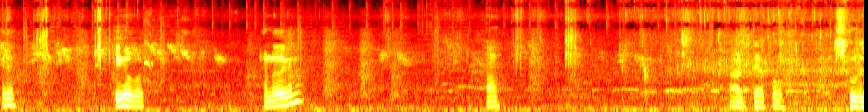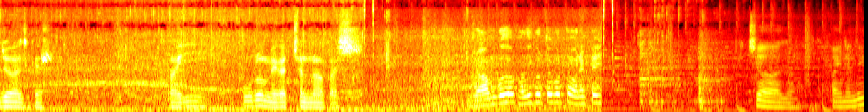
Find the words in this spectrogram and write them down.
কিরে? কি খবর? ঠান্ডা লাগে না? হ্যাঁ। আর দেখো সূর্য আজকের। ভাই পুরো মেঘাচ্ছন্ন আকাশ। গ্রামগুলো খালি করতে করতে অনেকটাই চলো ফাইনালি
